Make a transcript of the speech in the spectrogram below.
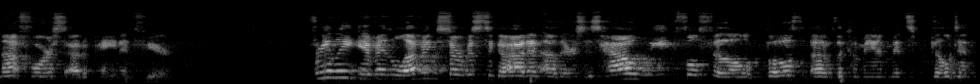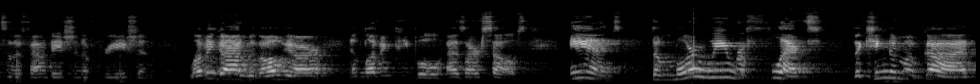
not forced out of pain and fear. Freely given, loving service to God and others is how we fulfill both of the commandments built into the foundation of creation loving God with all we are and loving people as ourselves. And the more we reflect the kingdom of God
